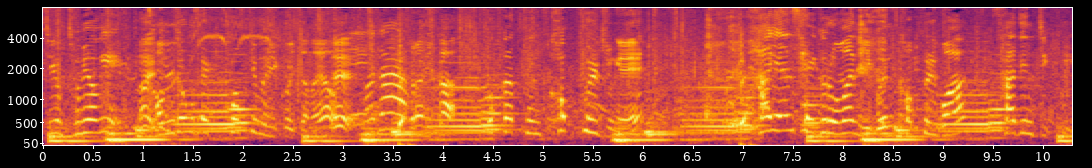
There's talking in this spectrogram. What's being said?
지금 두 명이 아이. 검정색 코스튬을 입고 있잖아요. 네. 맞아. 그러니까 똑같은 커플 중에 하얀색으로만 입은 커플과 사진 찍기.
